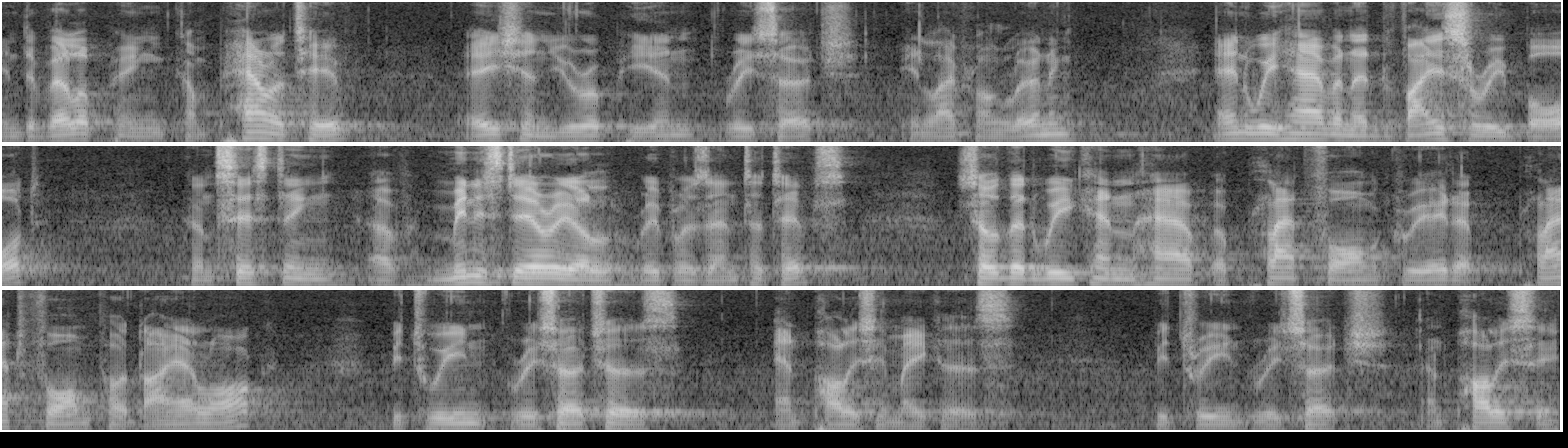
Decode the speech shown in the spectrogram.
in developing comparative Asian European research in lifelong learning. And we have an advisory board consisting of ministerial representatives so that we can have a platform, create a platform for dialogue between researchers and policymakers, between research and policy,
